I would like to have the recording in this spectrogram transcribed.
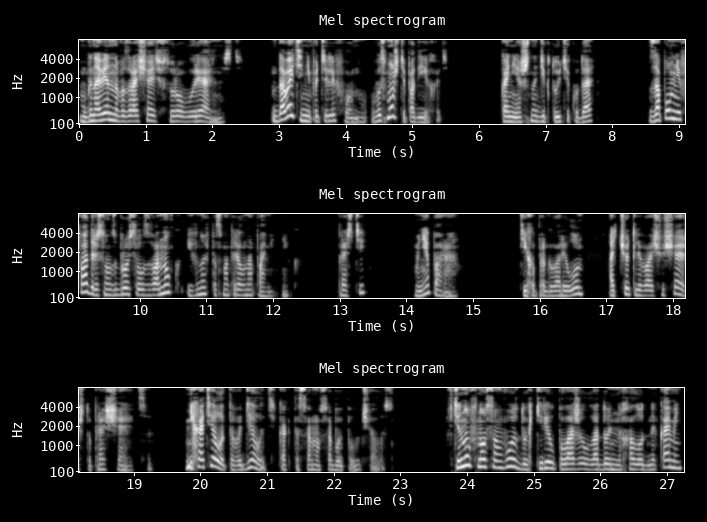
мгновенно возвращаясь в суровую реальность. Давайте не по телефону. Вы сможете подъехать? Конечно, диктуйте куда. Запомнив адрес, он сбросил звонок и вновь посмотрел на памятник. Прости, мне пора. Тихо проговорил он, отчетливо ощущая, что прощается. Не хотел этого делать, как-то само собой получалось. Втянув носом воздух, Кирилл положил ладонь на холодный камень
